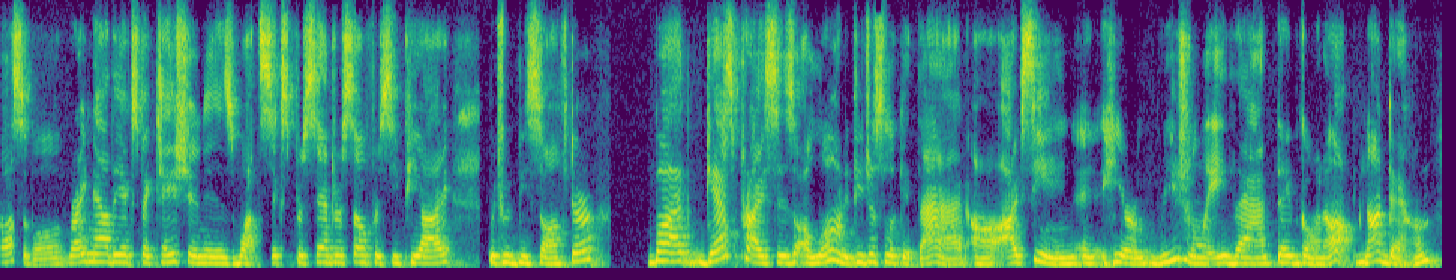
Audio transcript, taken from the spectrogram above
possible. Right now, the expectation is what, 6% or so for CPI, which would be softer. But gas prices alone, if you just look at that, uh, I've seen here regionally that they've gone up, not down.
